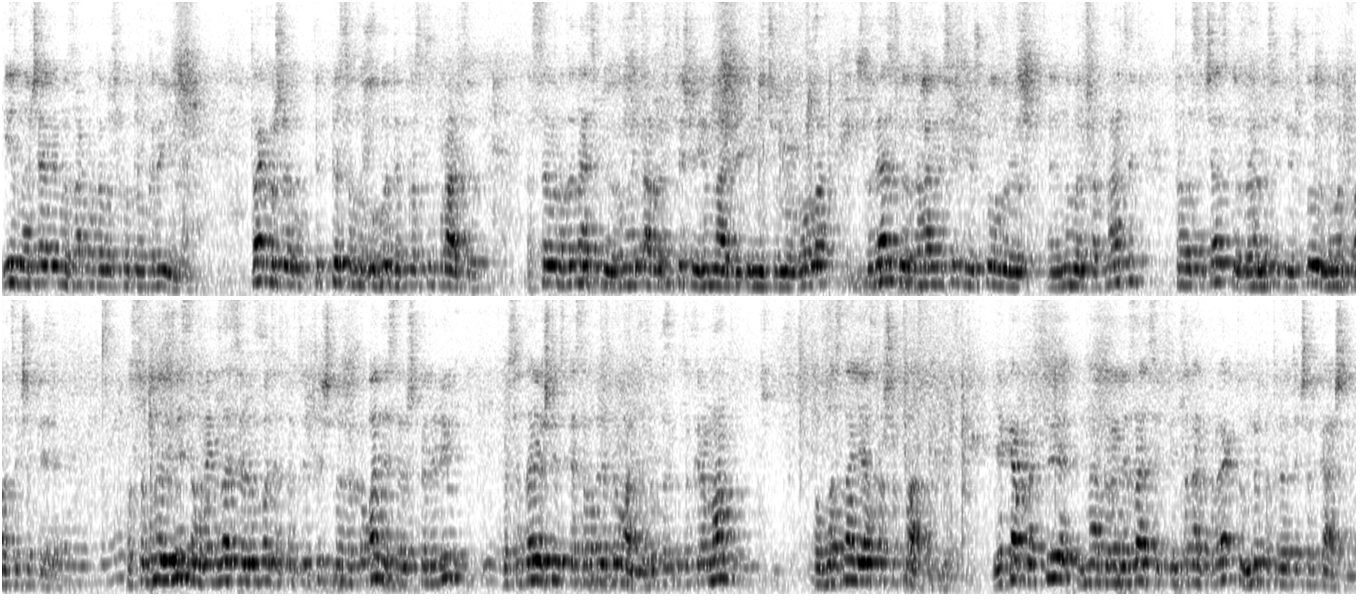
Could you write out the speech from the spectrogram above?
із навчальними закладами Сходу України. Також підписано угоди про співпрацю з Северодонецькою гуманітарно-естетичною гімназією імені Чорновола, Слов'янською загальноосвітньою школою е, номер 15 та Лисичанською загальноосвітньою школою номер 24. Особливе місце в організації роботи з патріотичного виховання серед школярів посідає учнівське самоврядування, зокрема обласна ліга старшокласників, яка працює над реалізацією інтернет-проекту Ми патріоти Черкащини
